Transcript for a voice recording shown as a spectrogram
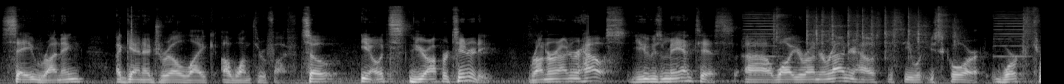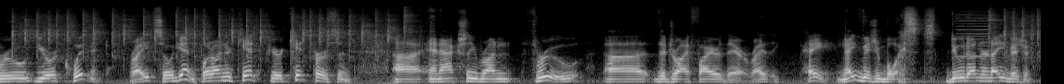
say running again a drill like a one through five. So, you know, it's your opportunity. Run around your house, use Mantis uh, while you're running around your house to see what you score. Work through your equipment, right? So again, put on your kit if you're a kit person uh, and actually run through uh, the dry fire there, right? hey, night vision boys, do it under night vision,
